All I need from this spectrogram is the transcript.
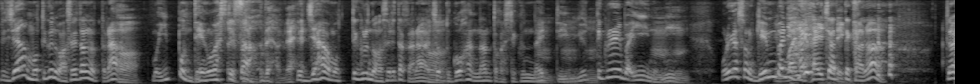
でジャー持ってくるの忘れたんだったら、もう一本電話してさね。でジャー持ってくるの忘れたから、ちょっとご飯なんとかしてくんないって言ってくれればいいのに、俺がその現場に入っちゃってからじゃ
